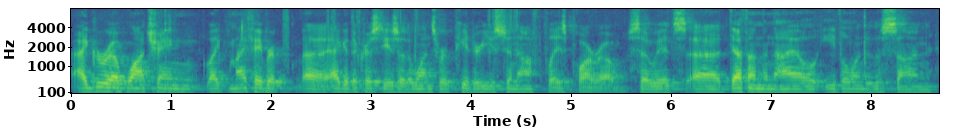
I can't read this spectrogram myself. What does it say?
I grew up watching, like, my favorite uh, Agatha Christie's are the ones where Peter Ustinov plays Poirot. So it's uh, Death on the Nile, Evil Under the Sun.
